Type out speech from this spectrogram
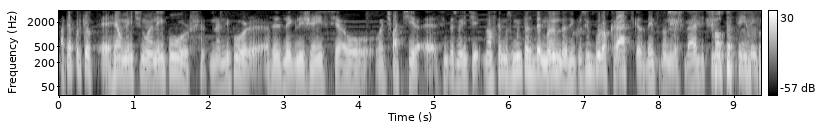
Até porque é, realmente não é nem por, não é nem por, às vezes, negligência ou, ou antipatia, é simplesmente nós temos muitas demandas, inclusive burocráticas dentro da universidade. Falta tempo.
